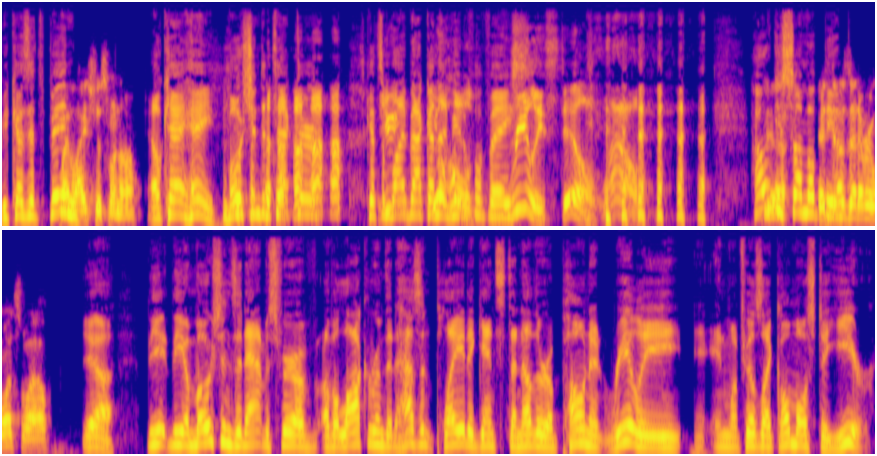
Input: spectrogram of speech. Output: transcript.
Because it's been my lights just went off. Okay, hey, motion detector. Let's get some You- light back on you that beautiful face. Really still. Wow. How would Yeah. you sum up It the does that every once in a while. yeah the the emotions and atmosphere of, of a locker room that hasn't played against another opponent really in what feels like almost a year?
